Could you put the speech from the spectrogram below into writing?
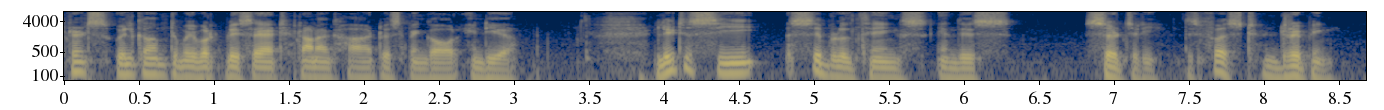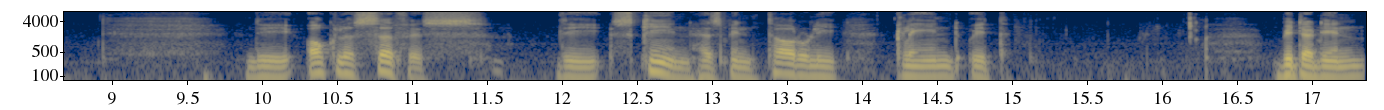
Friends, welcome to my workplace at Ranaghat, West Bengal, India. Let us see several things in this surgery. This first, draping. The ocular surface, the skin has been thoroughly cleaned with betadine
